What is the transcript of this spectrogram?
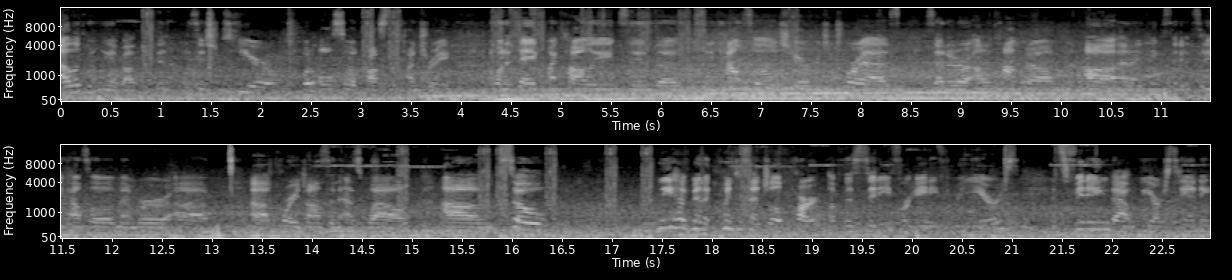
eloquently about these issues here, but also across the country. I want to thank my colleagues in the City Council, Chair Richie Torres, Senator Alejandra, uh, and I think City, City Council member uh, uh, Corey Johnson as well. Um, so we have been a quintessential part of this city for 83 years. It's fitting that we are standing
